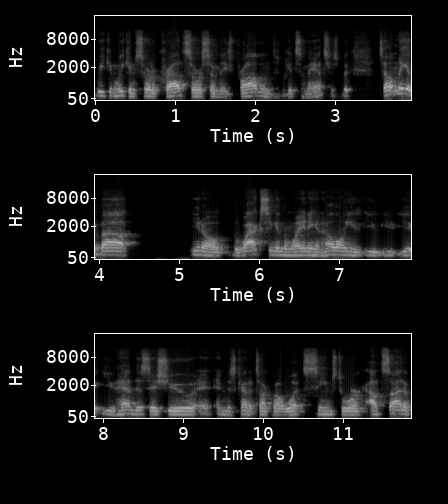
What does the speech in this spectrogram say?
we can we can sort of crowdsource some of these problems and get some answers. But tell me about you know the waxing and the waning and how long you you you, you had this issue and just kind of talk about what seems to work outside of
